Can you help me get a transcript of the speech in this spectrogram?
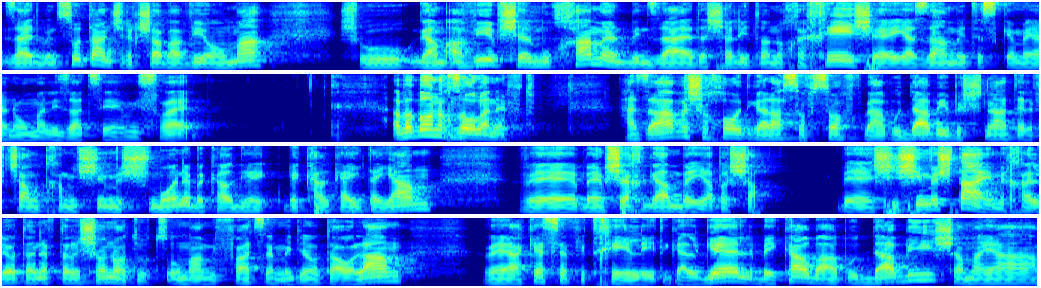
זייד בן סולטן שנחשב אבי אומה, שהוא גם אביו של מוחמד בן זייד השליט הנוכחי שיזם את הסכמי הנורמליזציה עם ישראל. אבל בואו נחזור לנפט. הזהב השחור התגלה סוף סוף באבו דאבי בשנת 1958 בקרקע... בקרקעית הים ובהמשך גם ביבשה. ב-62 מכליות הנפט הראשונות יוצאו מהמפרץ למדינות העולם והכסף התחיל להתגלגל, בעיקר באבו דאבי, שם היה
